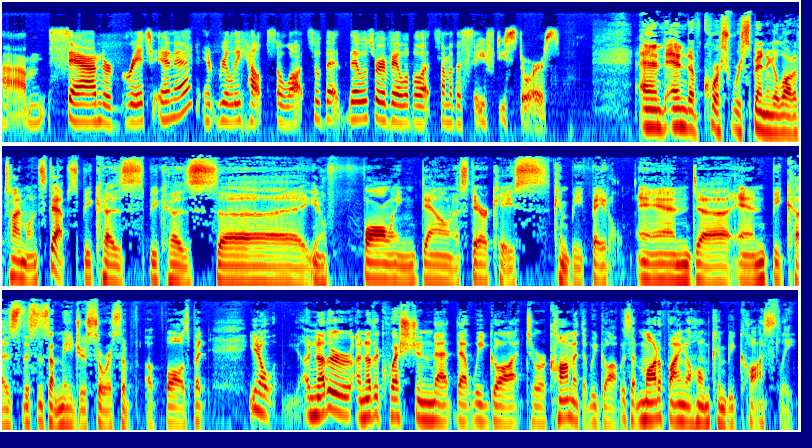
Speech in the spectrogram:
um, sand or grit in it, it really helps a lot. So that those are available at some of the safety stores. And and of course we're spending a lot of time on steps because because uh, you know falling down a staircase can be fatal, and uh, and because this is a major source of, of falls. But you know, another another question that that we got or a comment that we got was that modifying a home can be costly.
